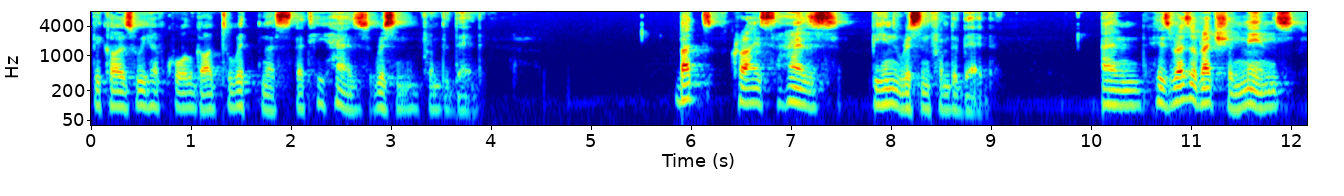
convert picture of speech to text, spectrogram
because we have called God to witness that he has risen from the dead. But Christ has been risen from the dead. And his resurrection means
